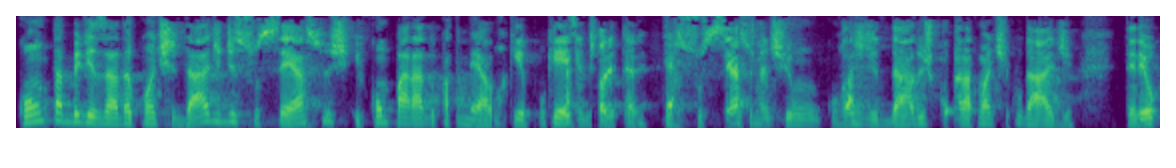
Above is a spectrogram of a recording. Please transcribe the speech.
contabilizada a quantidade de sucessos e comparado com a tabela. Por quê? Porque é storytelling. É sucesso diante um colagem de dados comparado com uma dificuldade. Entendeu?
